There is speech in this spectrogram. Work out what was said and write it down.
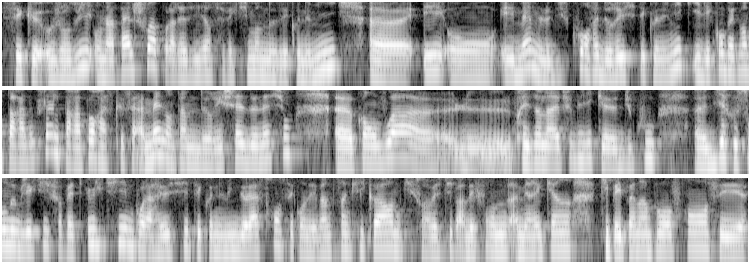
c'est qu'aujourd'hui, on n'a pas le choix pour la résilience, effectivement, de nos économies. Euh, et, on, et même le discours, en fait, de réussite économique, il est complètement paradoxal par rapport à ce que ça amène en termes de richesse de nation. Euh, quand on voit le, président de la République, du coup, dire que son objectif, en fait, ultime pour la réussite économique de la France, c'est qu'on ait 25 licornes qui sont investis par des fonds américains, qui payent pas d'impôts en France et,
